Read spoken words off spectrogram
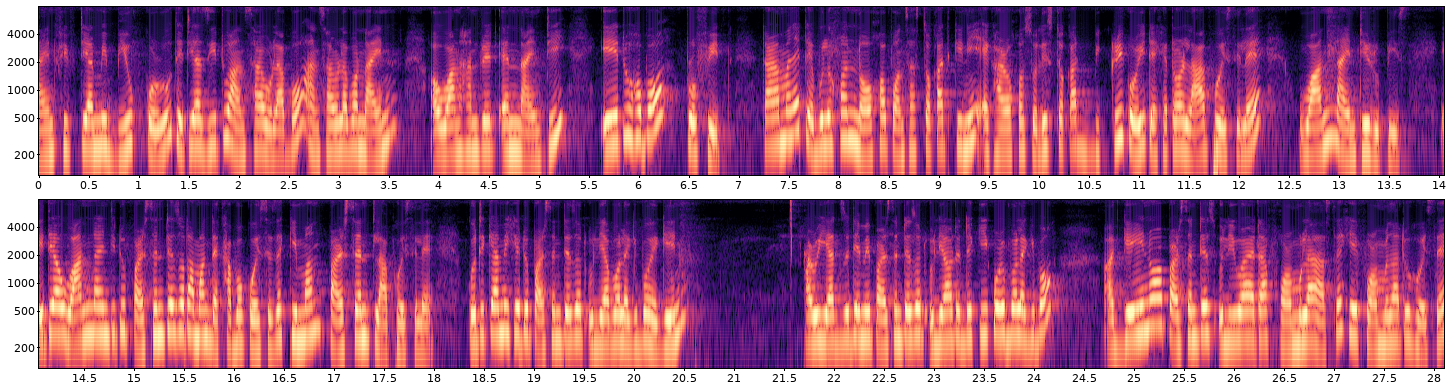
নাইন ফিফটি আমি বিয়োগ কৰোঁ তেতিয়া যিটো আনচাৰ ওলাব আনচাৰ ওলাব nine one hundred and ninety এইটো হ'ব প্ৰফিট তাৰমানে টেবুল এখন নশ পঞ্চাছ টকাত কিনি এঘাৰশ চল্লিছ টকাত বিক্ৰী কৰি তেখেতৰ লাভ হৈছিলে ওৱান নাইণ্টি ৰুপিজ এতিয়া ওৱান নাইণ্টিটো পাৰ্চেণ্টেজত আমাক দেখাব কৈছে যে কিমান পাৰ্চেণ্ট লাভ হৈছিলে। গতিকে আমি সেইটো পাৰ্চেণ্টেজত উলিয়াব লাগিব এগেইন আৰু ইয়াক যদি আমি পাৰ্চেণ্টেজত উলিয়াওঁ তেন্তে কি কৰিব লাগিব? গেইনৰ পাৰ্চেণ্টেজ উলিওৱাৰ এটা ফৰ্মুলা আছে। সেই ফৰ্মুলাটো হৈছে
